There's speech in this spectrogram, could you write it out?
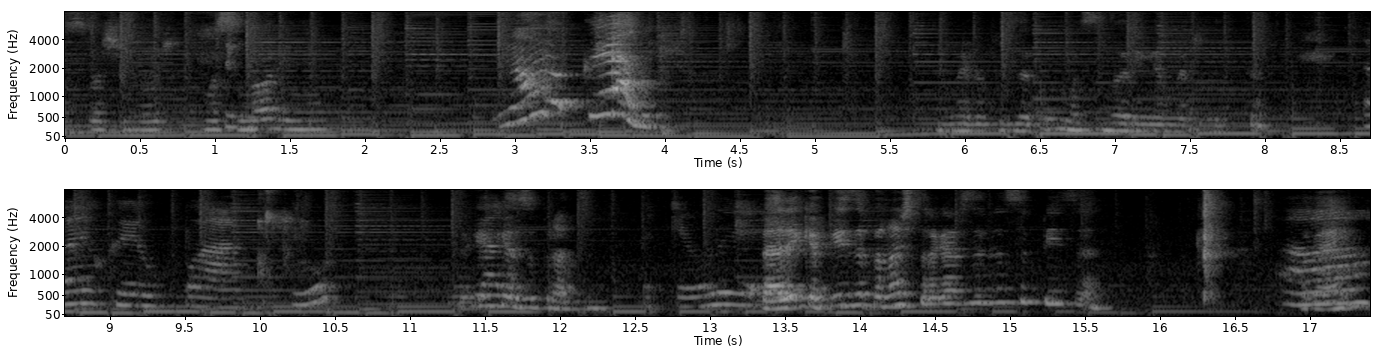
Preciso do amarelo, se faz favor. Uma cenourinha. Não, eu quero. Primeiro vou fazer uma cenourinha amarelita. Aí eu quero o prato. Para que é que queres o prato? Espera aí que a pizza, para não estragares a nossa pizza. Ah.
